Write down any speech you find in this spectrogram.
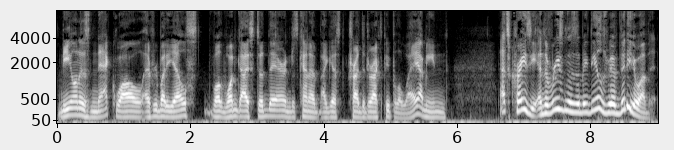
knee on his neck while everybody else, well, one guy stood there and just kind of, I guess, tried to direct people away. I mean, that's crazy. And the reason this is a big deal is we have video of it.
